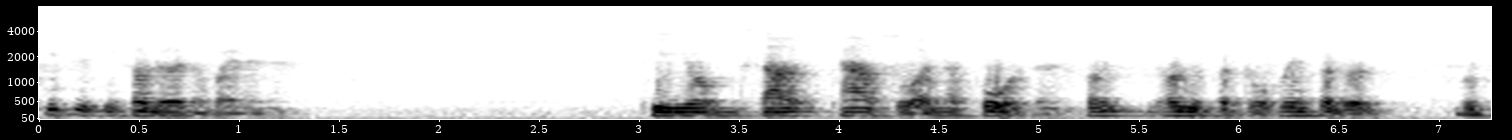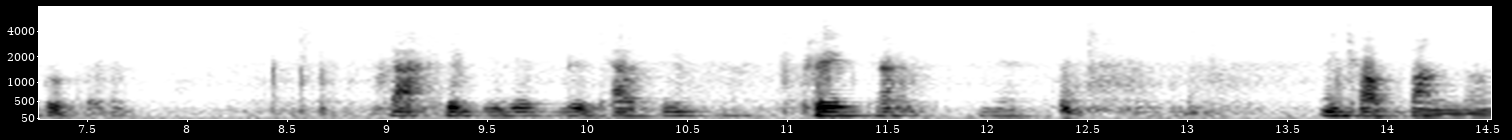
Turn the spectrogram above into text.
คิดดูที่เขาเดิ นออกไปนั่นนะที่โยมสาวชาวสวนนะพูดน่ะเขาเขาอยู่ประตูเพื่อนก็เดินปุ๊บปุ๊บไปพระคิดหรือหรือชาวคิดคลิปครับเนี่ยไม่ชอบฟังเนาะ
